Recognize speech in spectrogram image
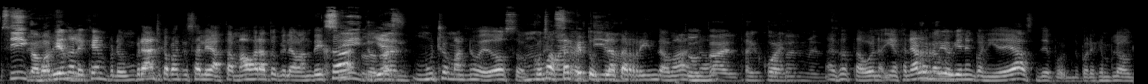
Sí, capaz volviendo al ejemplo, un brunch capaz te sale hasta más barato que la bandeja Sí, y total. es mucho más novedoso. Mucho ¿Cómo más hacer que tu plata rinda más, no? Total, Tal cual. totalmente. Eso está bueno. Y en general los novios vienen con ideas de, por, por ejemplo,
